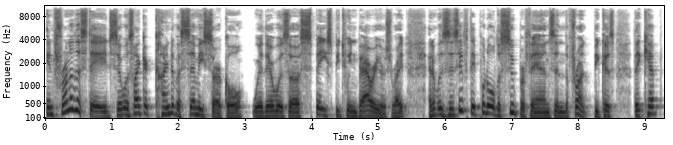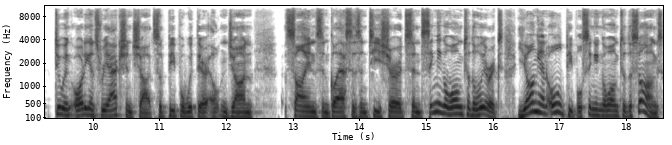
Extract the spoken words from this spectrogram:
In front of the stage, there was like a kind of a semicircle where there was a space between barriers, right? And it was as if they put all the super fans in the front because they kept doing audience reaction shots of people with their Elton John signs and glasses and t-shirts and singing along to the lyrics, young and old people singing along to the songs.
